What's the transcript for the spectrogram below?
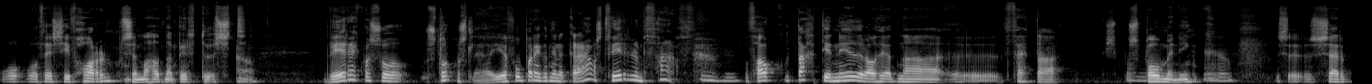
og, og þessi form sem að þarna byrtust vera eitthvað svo stórkostlega ég fór bara einhvern veginn að grafast fyrir um það. Og þá dætt ég niður á hérna, uh, þetta spóminning serb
